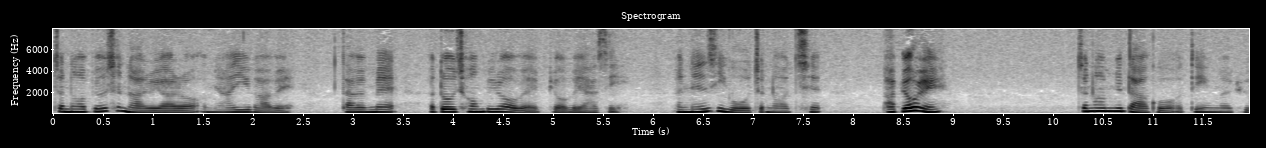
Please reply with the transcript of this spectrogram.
ကျွန်တော်ပြောချင်တာတွေကတော့အများကြီးပါပဲဒါပေမဲ့အတူချုံပြီးတော့ပဲပြောပြရစီမနှင်းစီကိုကျွန်တော်ချစ်ဘာပြောရဲ ကျွန်တော်မြတ်တာကိုအတိမပြု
